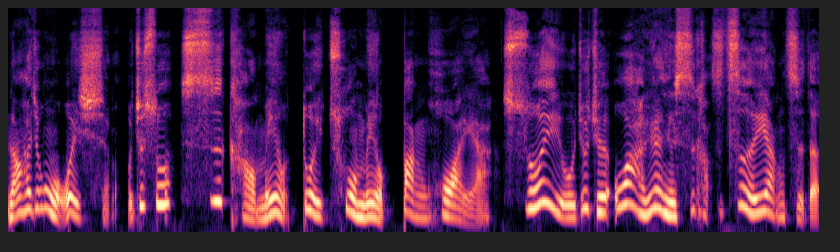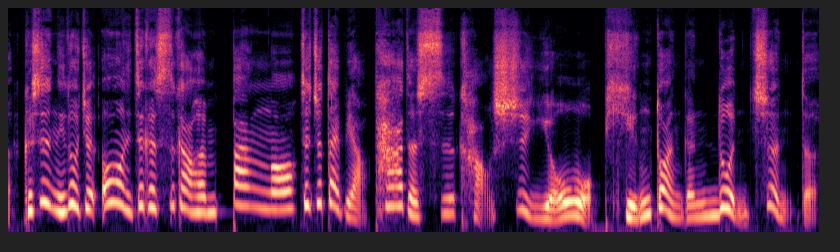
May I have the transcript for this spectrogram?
然后他就问我为什么，我就说：“思考没有对错，没有棒坏呀。”所以我就觉得哇，原来你的思考是这样子的。可是你如果觉得哦，你这个思考很棒哦，这就代表他的思考是由我评断跟论证的。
